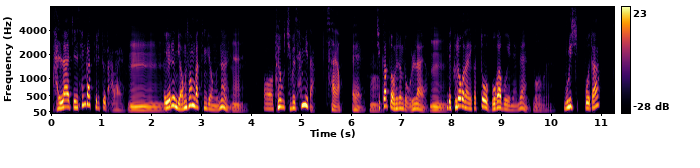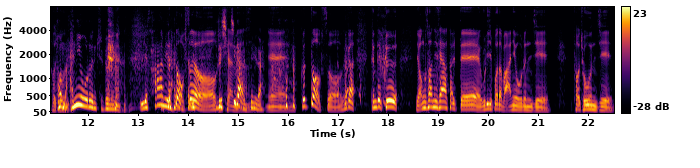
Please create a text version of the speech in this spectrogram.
달라진 생각들이 또 나와요. 음. 예를 들면 영성 같은 경우는 네. 어, 결국 집을 삽니다. 사요. 예. 어. 집값도 어느 정도 올라요. 음. 근데 그러고 나니까 또 뭐가 보이냐면 뭐가 보여? 우리 집보다 더, 더 많이 오른 주변에 이게 사람이라는 끝도 없어요. 이게 쉽지가 하면. 않습니다. 예, 끝도 없어. 그러니까 근데 그 영선이 생각할 때 우리 집보다 많이 오른 집, 더 좋은 집,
